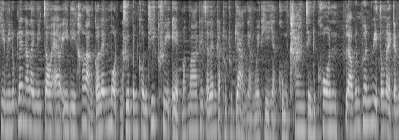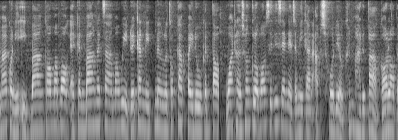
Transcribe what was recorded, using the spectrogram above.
ทีมีลูกเล่นอะไรมีจอ LED ข้างหลังก็เล่นหมดนะคือเป็นคนที่ create มากๆที่จะเล่นกับทุกๆ อย่างอย่างเวทีอย่างคุ้มค่าจริงทุกคน แล้วเพื่อนๆวีตรงไหนกันมากกว่านี้อีกบ้างก็มาบอกแอดกันบ้างนะจ๊ะมาวีดด้วยกันนิดนึง แล้วก็กลับไปดูกันต่อ ว่าทางช่อง global citizen เนี่ยจะมีการอัพโชว์เดี่ยวขึ้นมาหรือเปล่า ก็รอไป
